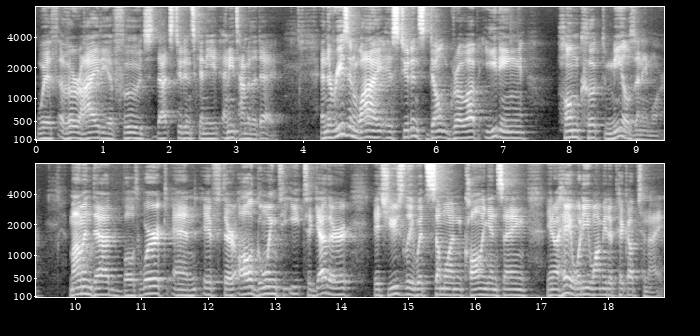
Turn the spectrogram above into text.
with a variety of foods that students can eat any time of the day. And the reason why is students don't grow up eating home cooked meals anymore. Mom and dad both work, and if they're all going to eat together, it's usually with someone calling and saying, you know, hey, what do you want me to pick up tonight?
